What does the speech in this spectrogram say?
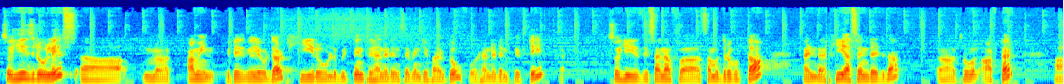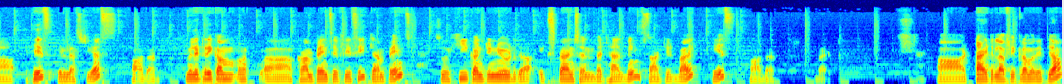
So his rule is, uh, I mean, it is believed that he ruled between 375 to 450 so he is the son of uh, Samudragupta and uh, he ascended the throne after uh, his illustrious father. Military com uh, campaigns, if we see campaigns, so he continued the expansion that has been started by his father. Right. Uh, title of Vikramaditya.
